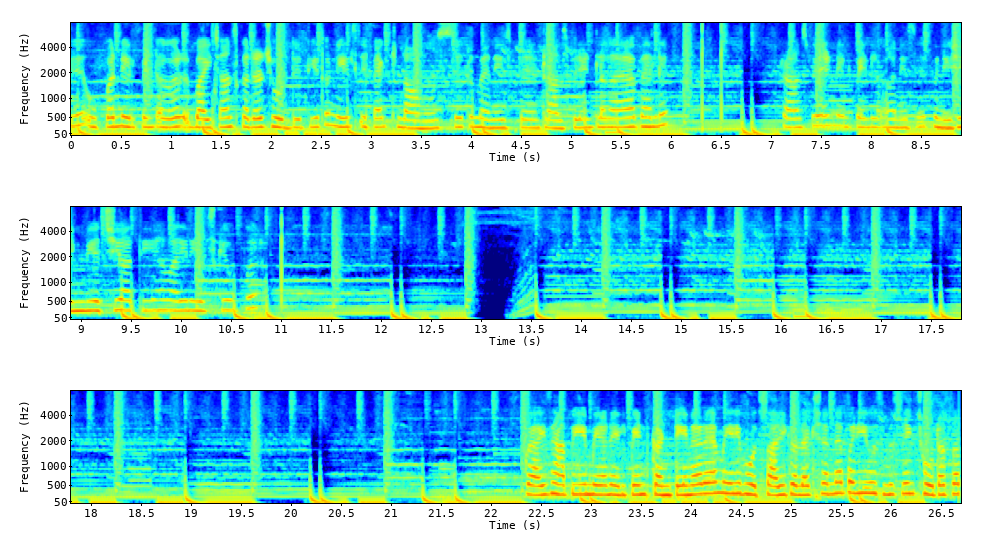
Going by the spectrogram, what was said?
के ऊपर नेल पेंट अगर बाई चांस कलर छोड़ देती है तो नेल्स इफ़ेक्ट ना हो। उससे तो मैंने इस पर ट्रांसपेरेंट लगाया पहले। ट्रांसपेरेंट नेल पेंट लगाने से फिनिशिंग भी अच्छी आती है हमारी नेल्स के ऊपर। गाइस यहाँ पे ये मेरा नेल पेंट कंटेनर है, मेरी बहुत सारी कलेक्शन है, पर ये उसमें से एक छोटा सा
